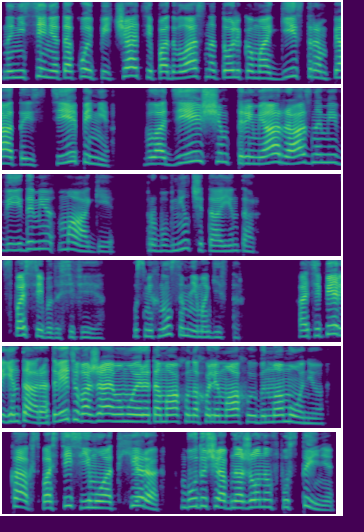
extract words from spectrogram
Нанесение такой печати подвластно только магистрам пятой степени, владеющим тремя разными видами магии, пробубнил, читая янтар. Спасибо, Досифея, усмехнулся мне магистр. А теперь, Янтар, ответь уважаемому Эретамаху Нахолимаху Ибн Мамонию, как спастись ему от Хера, будучи обнаженным в пустыне?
